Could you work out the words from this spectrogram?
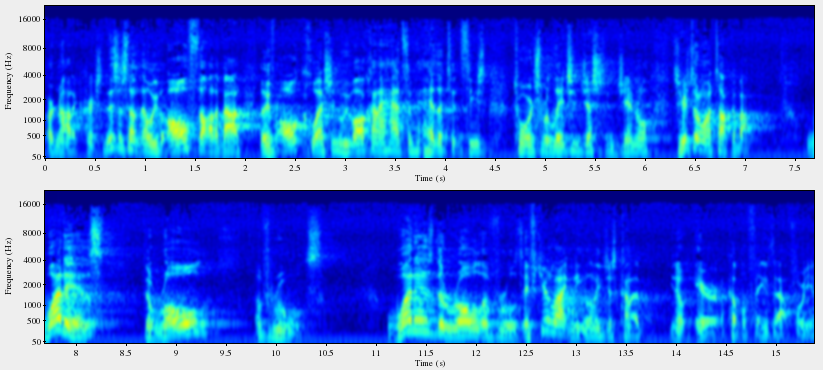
or not a Christian. This is something that we've all thought about, that we've all questioned. We've all kind of had some hesitancies towards religion just in general. So, here's what I want to talk about What is the role of rules? What is the role of rules? If you're like me, let me just kind of you know air a couple things out for you.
